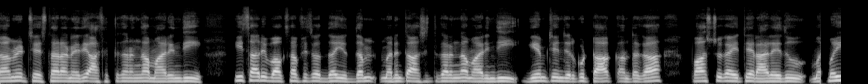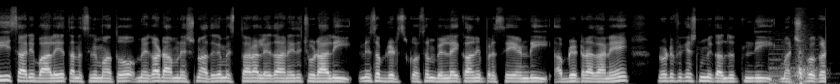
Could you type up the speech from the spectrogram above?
డామినేట్ చేస్తారనేది ఆసక్తికరంగా మారింది. ఈసారి బాక్సాఫీస్ వద్ద యుద్ధం మరింత ఆసక్తికరంగా మారింది. గేమ్ చేంజర్కు టాక్ అంతగా పాజిటివ్గా అయితే రాలేదు. మరి ఈసారి బాలయ్య తన సినిమాతో మెగా డామినేషన్ అధిగమిస్తారా లేదా అనేది చూడాలి. న్యూస్ అప్డేట్స్ కోసం బెల్ ఐకాన్ని ప్రెస్ చేయండి. అప్డేట్ రాగానే నోటిఫికేషన్ మీకు అందుతుంది. మర్చిపోకండి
